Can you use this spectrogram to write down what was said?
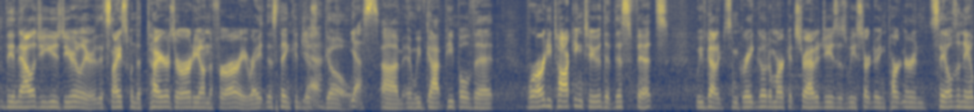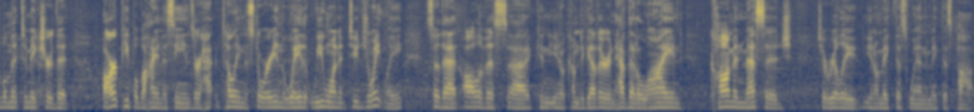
the analogy used earlier, it's nice when the tires are already on the Ferrari, right? This thing can just yeah. go. Yes. Um, and we've got people that we're already talking to that this fits. We've got some great go-to-market strategies as we start doing partner and sales enablement to make sure that our people behind the scenes are telling the story in the way that we want it to jointly so that all of us uh, can you know, come together and have that aligned common message to really you know, make this win and make this pop.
